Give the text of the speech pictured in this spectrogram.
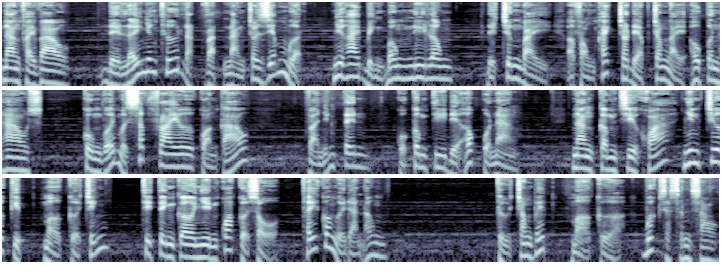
Nàng phải vào để lấy những thứ lặt vặt nàng cho Diễm mượn như hai bình bông ni lông để trưng bày ở phòng khách cho đẹp trong ngày open house cùng với một sấp flyer quảng cáo và những tên của công ty địa ốc của nàng. Nàng cầm chìa khóa nhưng chưa kịp mở cửa chính thì tình cờ nhìn qua cửa sổ thấy có người đàn ông từ trong bếp mở cửa bước ra sân sau.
